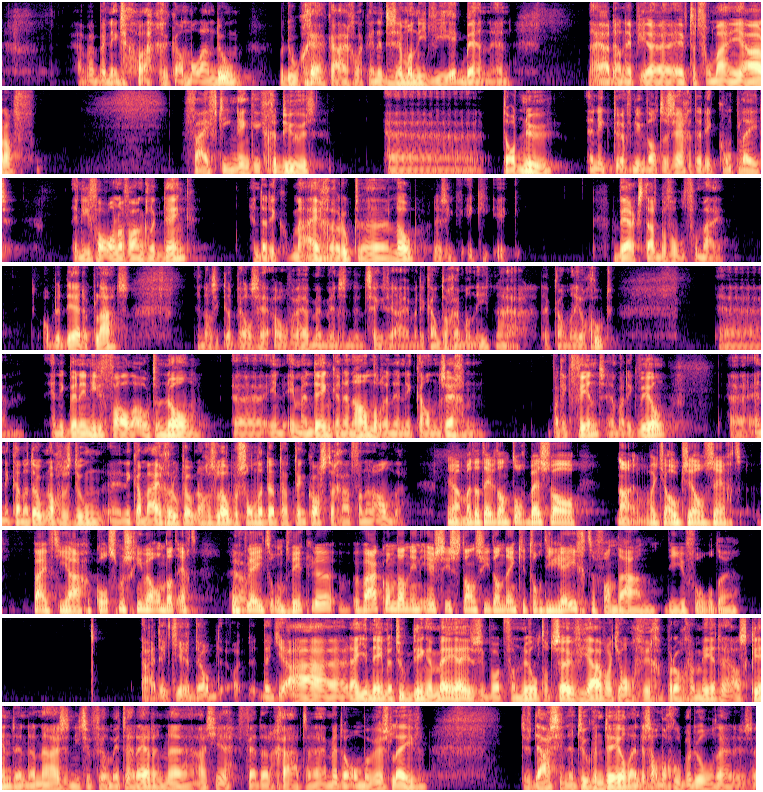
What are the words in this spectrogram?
ja, wat ben ik nou eigenlijk allemaal aan doen? Wat doe ik gek eigenlijk? En het is helemaal niet wie ik ben. En nou ja, dan heb je, heeft het voor mij een jaar of 15 denk ik geduurd. eh, tot nu. En ik durf nu wel te zeggen dat ik compleet, in ieder geval onafhankelijk denk. En dat ik mijn eigen route eh, loop. Dus ik, ik, ik, werk staat bijvoorbeeld voor mij op de derde plaats. En als ik dat wel over heb met mensen, dan zeggen ze, ja, maar dat kan toch helemaal niet? Nou ja, dat kan heel goed. Ehm, en ik ben in ieder geval autonoom eh, in, in mijn denken en handelen. En ik kan zeggen wat ik vind en wat ik wil. Eh, en ik kan het ook nog eens doen. En ik kan mijn eigen route ook nog eens lopen zonder dat dat ten koste gaat van een ander. Ja, maar dat heeft dan toch best wel, nou, wat je ook zelf zegt, 15 jaar gekost misschien wel om dat echt compleet te ontwikkelen. Waar kwam dan in eerste instantie dan denk je toch die leegte vandaan die je voelde? Nou, dat je, dat je, ah, nou, je neemt natuurlijk dingen mee. Hè. Dus je wordt van 0 tot 7 jaar word je ongeveer geprogrammeerd eh, als kind. En daarna is er niet zoveel meer te redden eh, als je verder gaat eh, met een onbewust leven. Dus daar zit natuurlijk een deel. En dat is allemaal goed bedoeld. Hè. Dus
